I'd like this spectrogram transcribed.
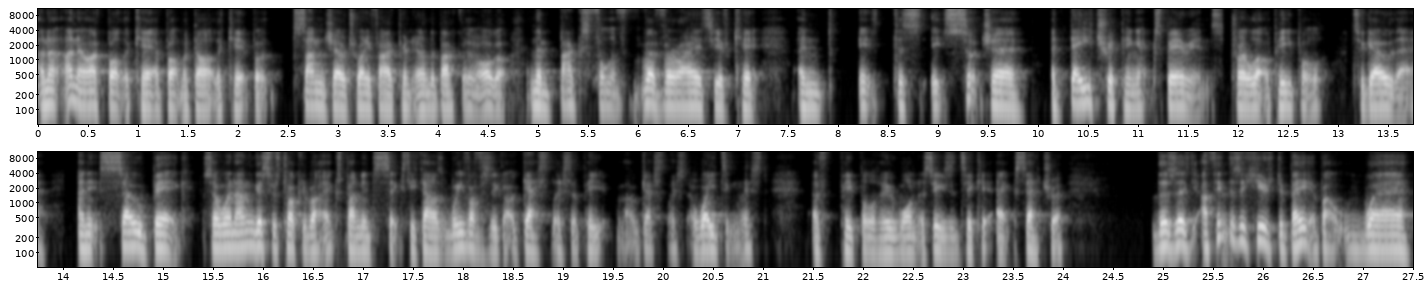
And I, I know I've bought the kit, I bought my daughter the kit, but Sancho 25 printed on the back, they've all got, and then bags full of a variety of kit. And it's this, it's such a, a day tripping experience for a lot of people to go there. And it's so big. So when Angus was talking about expanding to 60,000, we've obviously got a guest list of people, a guest list, a waiting list of people who want a season ticket, etc. There's a, I think there's a huge debate about where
